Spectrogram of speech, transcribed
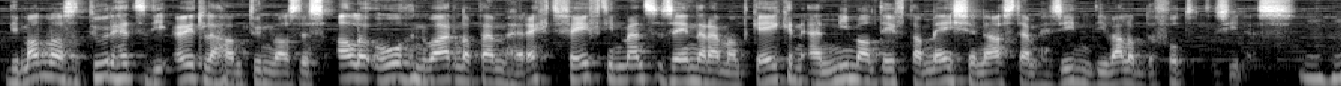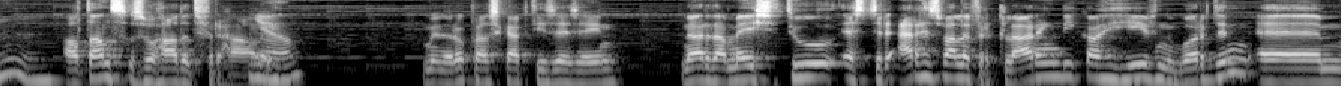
die man was de tourhit die uitleg aan het doen was. Dus alle ogen waren op hem gericht. 15 mensen zijn naar hem aan het kijken en niemand heeft dat meisje naast hem gezien die wel op de foto te zien is. Mhm. Althans, zo gaat het verhaal. Ja. Ik moet er ook wel sceptisch in zijn. Naar dat meisje toe is er ergens wel een verklaring die kan gegeven worden. Ehm,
